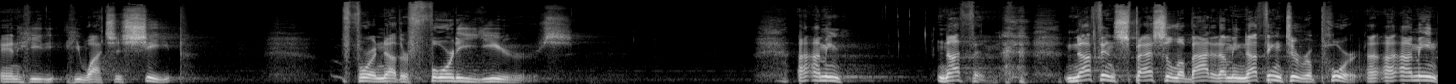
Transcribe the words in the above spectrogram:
and he, he watches sheep for another 40 years. I mean, Nothing. nothing special about it. I mean, nothing to report. I, I mean,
